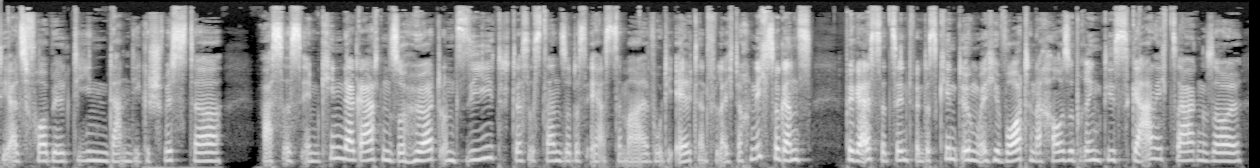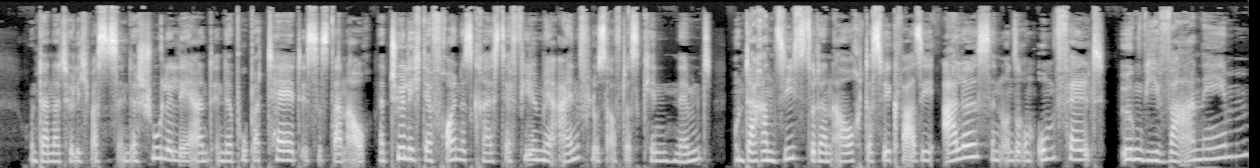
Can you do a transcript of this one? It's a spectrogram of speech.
die als Vorbild dienen, dann die Geschwister, was es im Kindergarten so hört und sieht, das ist dann so das erste Mal, wo die Eltern vielleicht auch nicht so ganz begeistert sind, wenn das Kind irgendwelche Worte nach Hause bringt, die es gar nicht sagen soll. Und dann natürlich, was es in der Schule lernt, in der Pubertät ist es dann auch natürlich der Freundeskreis, der viel mehr Einfluss auf das Kind nimmt. Und daran siehst du dann auch, dass wir quasi alles in unserem Umfeld irgendwie wahrnehmen.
